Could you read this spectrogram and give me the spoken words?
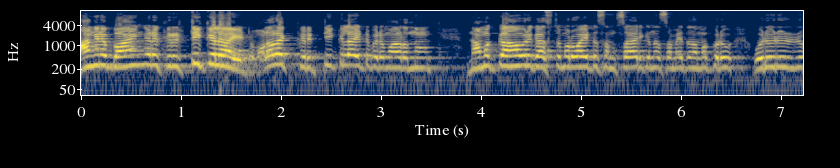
അങ്ങനെ ഭയങ്കര ക്രിട്ടിക്കലായിട്ട് വളരെ ക്രിട്ടിക്കലായിട്ട് പെരുമാറുന്നു. നമുക്ക് ആ ഒരു കസ്റ്റമറുമായിട്ട് സംസാരിക്കുന്ന സമയത്ത് നമുക്കൊരു ഒരു ഒരു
